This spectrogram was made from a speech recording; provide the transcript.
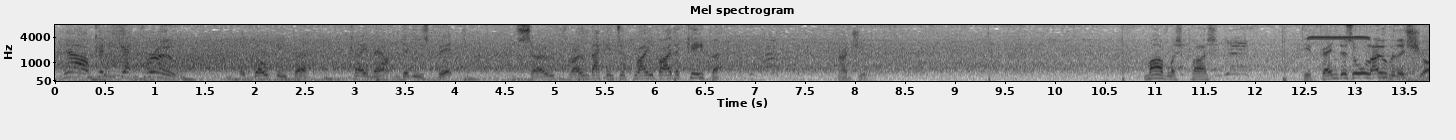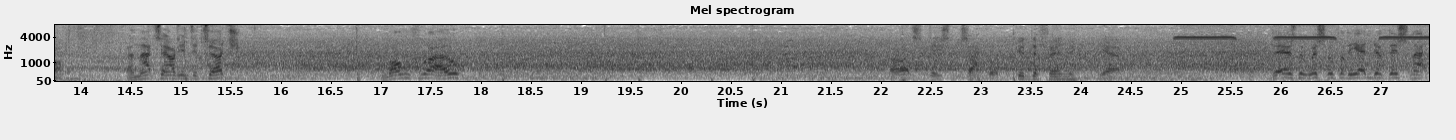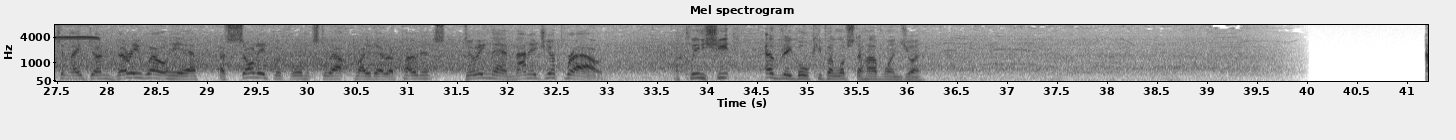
Now, can he get through? The goalkeeper came out and did his bit. So, thrown back into play by the keeper. Hadji. Marvellous pass. Defenders all over the shot. And that's out into touch. Long throw. Oh, that's a decent tackle. Good defending. Yeah. There's the whistle for the end of this match, and they've done very well here. A solid performance to outplay their opponents, doing their manager proud. A clean sheet, every goalkeeper loves to have one, John.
